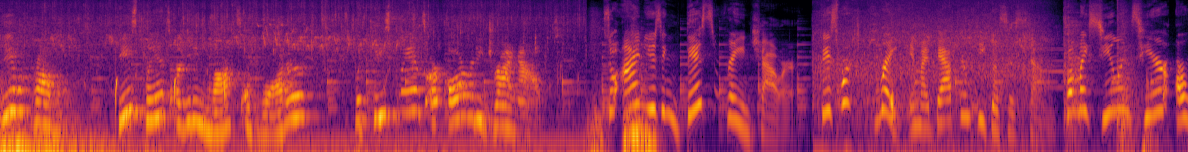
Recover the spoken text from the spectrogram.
We have a problem. These plants are getting lots of water, but these plants are already drying out. So I'm using this rain shower. This works great in my bathroom ecosystem, but my ceilings here are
